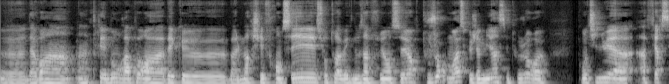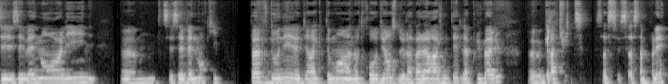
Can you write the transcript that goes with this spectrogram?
euh, d'avoir un, un très bon rapport avec euh, bah, le marché français, surtout avec nos influenceurs. Toujours, moi, ce que j'aime bien, c'est toujours euh, continuer à, faire ces événements en ligne, ces événements qui peuvent donner directement à notre audience de la valeur ajoutée, de la plus-value euh, gratuite. Ça, ça, ça me plaît.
